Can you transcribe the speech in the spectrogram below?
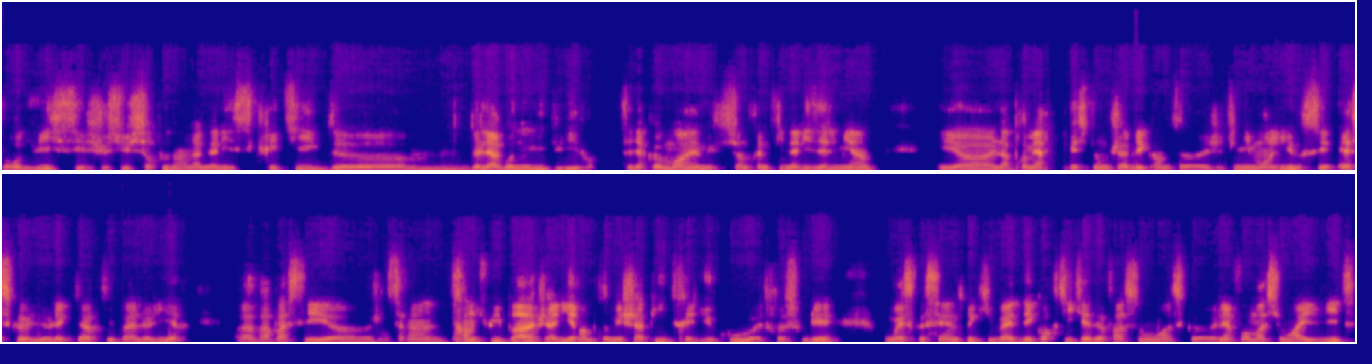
aujourd'hui, je suis surtout dans l'analyse critique de, de l'ergonomie du livre. C'est-à-dire que moi-même, je suis en train de finaliser le mien. Et euh, la première question que j'avais quand euh, j'ai fini mon livre, c'est est-ce que le lecteur qui va le lire euh, va passer, euh, j'en sais rien, 38 pages à lire un premier chapitre et du coup être saoulé Ou est-ce que c'est un truc qui va être décortiqué de façon à ce que l'information aille vite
